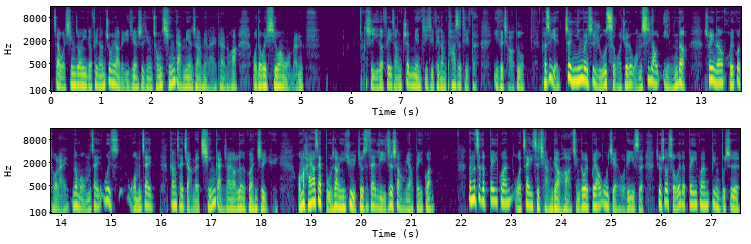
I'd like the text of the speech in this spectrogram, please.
在我心中一个非常重要的一件事情，从情感面上面来看的话，我都会希望我们。是一个非常正面、积极、非常 positive 的一个角度。可是也正因为是如此，我觉得我们是要赢的。所以呢，回过头来，那么我们在为此我们在刚才讲的情感上要乐观之余，我们还要再补上一句，就是在理智上我们要悲观。那么这个悲观，我再一次强调哈，请各位不要误解我的意思，就是说所谓的悲观，并不是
